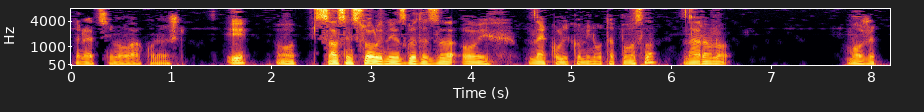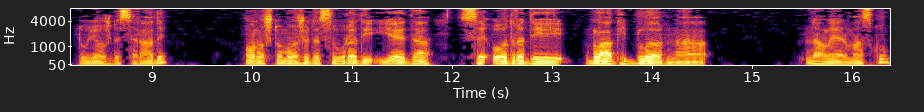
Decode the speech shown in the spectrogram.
Recimo ovako nešto. I sasvim solidno izgleda za ovih nekoliko minuta posla. Naravno, može tu još da se radi. Ono što može da se uradi je da se odradi blagi blur na, na layer masku.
